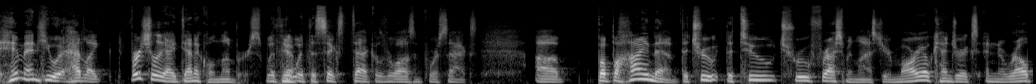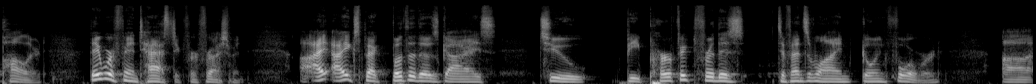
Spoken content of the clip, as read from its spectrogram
him and Hewitt had like virtually identical numbers with yeah. with the six tackles for loss and four sacks. Uh, but behind them, the true the two true freshmen last year, Mario Kendricks and Norell Pollard, they were fantastic for freshmen. I, I expect both of those guys to be perfect for this defensive line going forward. Uh,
